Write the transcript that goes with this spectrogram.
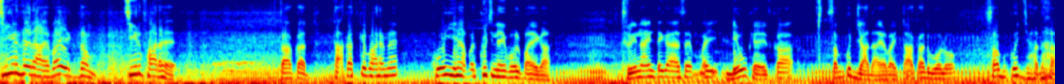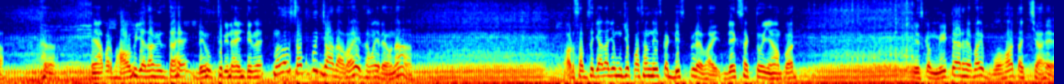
चीर दे रहा है भाई, एकदम। चीर फार है। ताकत। ताकत के बारे में कोई यहाँ पर कुछ नहीं बोल पाएगा। 390 का ऐसे भाई, ड्यूक है, इसका सब कुछ ज़्यादा है भाई। ताकत बोलो, सब कुछ ज़्यादा। यहाँ पर भाव भी ज़्यादा मिलता है ड्यूक 390 में। मतलब सब कुछ ज़्यादा भाई, समझ रहे हो ना? और सबसे ज़्यादा जो मुझे पसंद है, इसका डिस्प्ले भाई, देख सकते हो यहाँ पर। इसका मीटर है भाई, बहुत अच्छा है।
